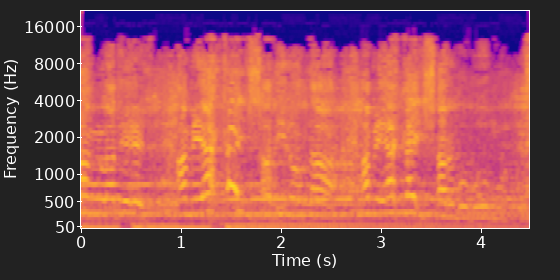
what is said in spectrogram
বাংলাদেশ, আমি একাই স্বাধীনতা, আমি একাই সার্বভৌমত্ব।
